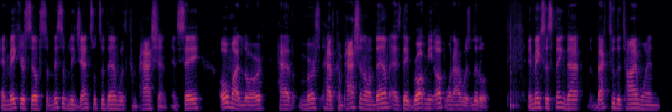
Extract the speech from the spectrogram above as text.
And make yourself submissively gentle to them with compassion, and say, O my Lord, have mercy, have compassion on them as they brought me up when I was little it makes us think that back to the time when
